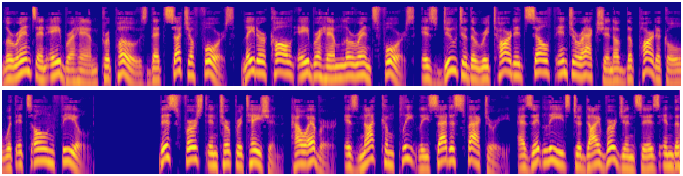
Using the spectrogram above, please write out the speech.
Lorentz and Abraham proposed that such a force, later called Abraham-Lorentz force, is due to the retarded self-interaction of the particle with its own field. This first interpretation, however, is not completely satisfactory, as it leads to divergences in the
